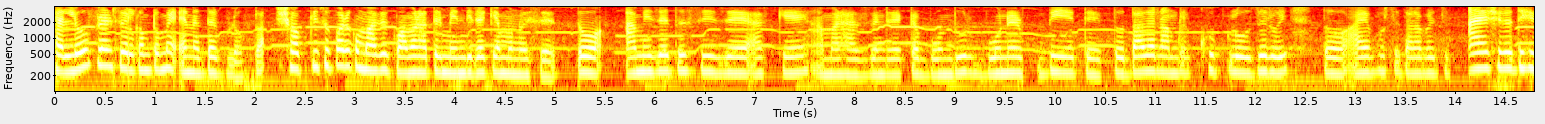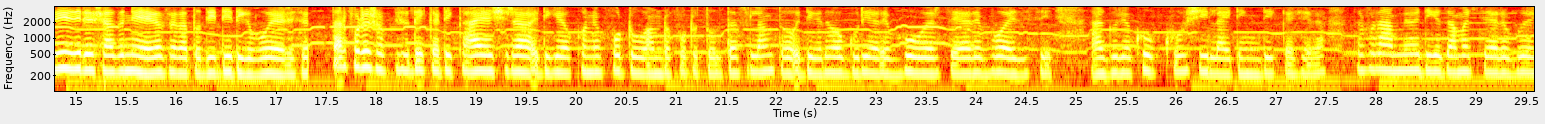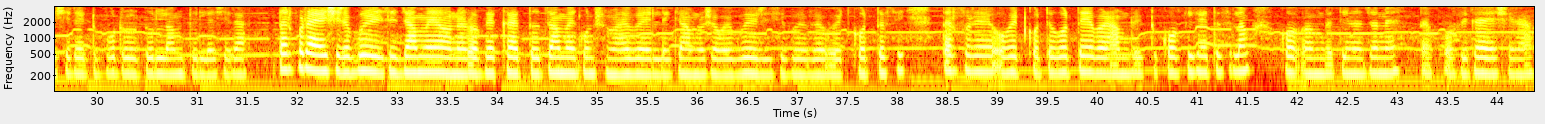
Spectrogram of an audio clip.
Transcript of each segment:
Hello friends welcome to my another blog তো সব কিছু পরে কম আমার হাতের মেহেন্দিটা কেমন হয়েছে? তো আমি যাইতেছি যে আজকে আমার হাজব্যান্ডের একটা বন্ধুর বোনের বিয়েতে। তো দাদার আমরা খুব ক্লোজের হই। তো আয়া পড়ছে তারা বাড়িতে আয়া সেটা দেখে দিদি ধীরে সাজানি হয়ে গেছে গা, তো দিদি দিদিকে বয়ে রয়েছে তারপরে সবকিছু দেখা টেকা আয়া সেরা এদিকে ওখানে ফটো আমরা ফটো তুলতেছিলাম, তো ওইদিকে দেখো গুড়িয়ারে বউয়ের চেয়ারে বয়ে দিছি আর গুড়িয়া খুব খুশি লাইটিং দেখে সেরা। তারপরে আমি ওইদিকে জামাইয়ের চেয়ারে বয়ে সেটা একটু ফটো তুললাম তুললে সেরা। তারপরে আয় সেটা বয়ে রয়েছে জামাই অনের অপেক্ষা, তো জামাই কোন সময় বয়ে লেগে আমরা সবাই বয়ে রয়েছি বয়ে ওয়েট করতেছি। তারপরে ওয়েট করতে করতে এবার আমরা একটু কফি খাইতেছিলাম আমরা তিনজনে, তা কফি খাই সেরা।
